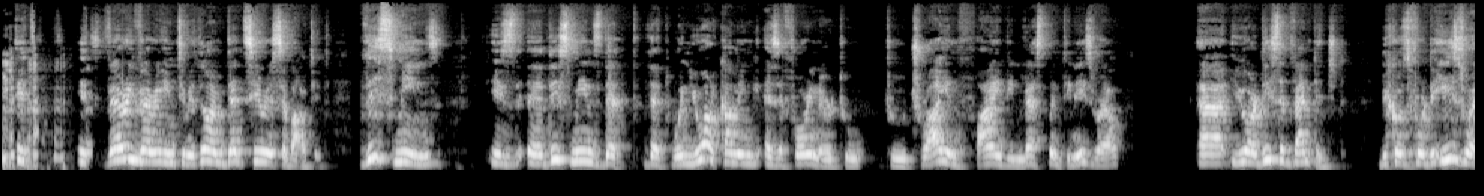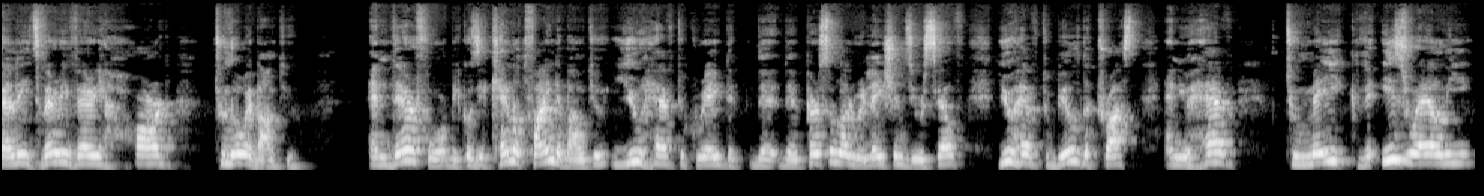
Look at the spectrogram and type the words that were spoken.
It's it's very very intimate. No, I'm dead serious about it. This means is uh, this means that that when you are coming as a foreigner to to try and find investment in Israel, uh, you are disadvantaged because for the Israeli, it's very, very hard to know about you. And therefore, because he cannot find about you, you have to create the, the, the personal relations yourself. You have to build the trust and you have to make the Israeli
